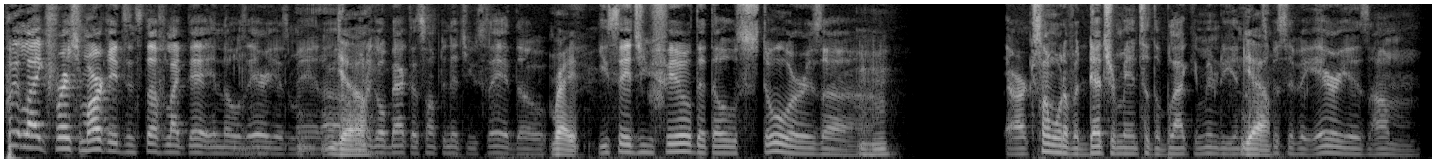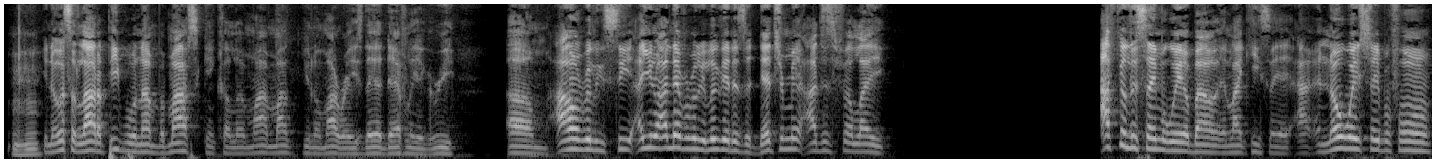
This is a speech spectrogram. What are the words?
put like fresh markets and stuff like that in those areas, man. Uh, yeah. I want to go back to something that you said though. Right. You said you feel that those stores uh, mm-hmm. Are somewhat of a detriment to the black community in yeah. specific areas. Um, mm-hmm. you know, it's a lot of people, not but my skin color, my my you know my race, they'll definitely agree um, I don't really see. You know, I never really looked at it as a detriment. I just felt like I feel the same way about, and like he said, I, in no way, shape, or form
